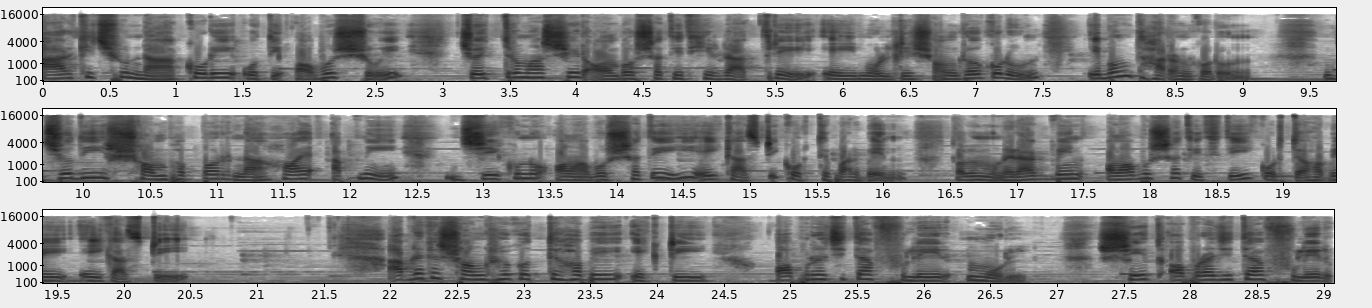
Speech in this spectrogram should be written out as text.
আর কিছু না করে অতি অবশ্যই চৈত্র মাসের অমাবস্যা তিথির রাত্রে এই মূলটি সংগ্রহ করুন এবং ধারণ করুন। যদি সম্ভবপর না হয়, আপনি যে কোনো অমাবস্যাতেই এই কাজটি করতে পারবেন। তবে মনে রাখবেন, অমাবস্যা তিথিতেই করতে হবে এই কাজটি। আপনাকে সংগ্রহ করতে হবে একটি অপরাজিতা ফুলের মূল। শ্বেত অপরাজিতা ফুলের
